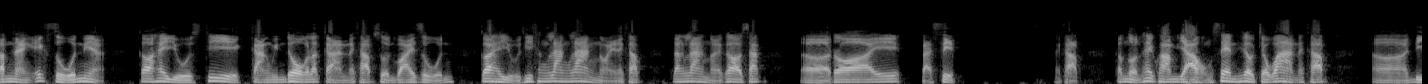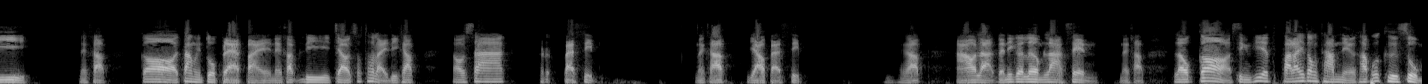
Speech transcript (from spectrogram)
ตำแหน่ง x 0เนี่ย ก็ให้อยู่ที่กลางวินโดว์ก็แล้วกันนะครับ ส่วน y 0ก็ให้อยู่ที่ข้างล่างๆหน่อยนะครับ ล่างๆหน่อยก็เอาสักร้อยแปดสิบนะครับกำหนดให้ความยาวของเส้นที่เราจะวาดนะครับเอ่อ d นะครับก็ตั้งเป็นตัวแปรไปนะครับ d จะเอาสักเท่าไหร่ดีครับ เอาสักแปดสิบนะครับ ยาวแปดสิบนะครับเอาละแต่นี่ก็เริ่มลากเส้นนะครับแล้วก็สิ่งที่ภาระที่ต้องทำเนี่ยครับก็คือสุ่ม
